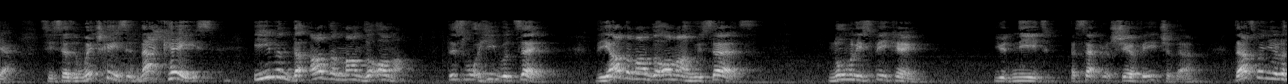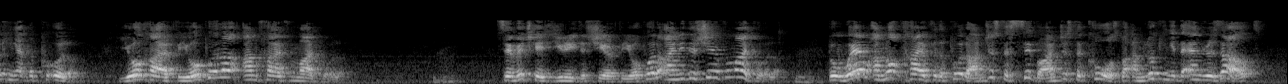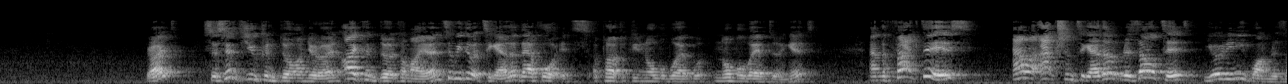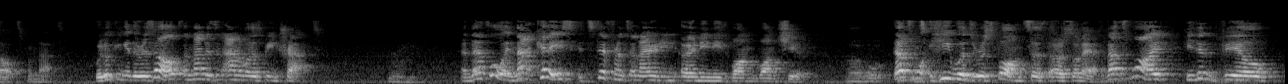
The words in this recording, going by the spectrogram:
Yeah. He says, in which case, in that case, even the other Manda Omar, this is what he would say. The other Manda Omar who says, normally speaking, you'd need a separate shear for each of them, that's when you're looking at the pu'ula. You're chayav for your pu'ula, I'm chayav for my pu'ula. So in which case, you need a shear for your pu'ula, I need a shear for my pu'ula. But where I'm not chayav for the pu'ula, I'm just a sibba, I'm just a cause, but I'm looking at the end result, right? So since you can do it on your own, I can do it on my own, so we do it together, therefore it's a perfectly normal way, normal way of doing it. And the fact is, our action together resulted, you only need one result from that. We're looking at the result, and that is an animal that's been trapped. And therefore, in that case, it's different, and I only, only need one, one shear. Uh, well, That's what he would respond, says the Ur Sameach. That's why he didn't feel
